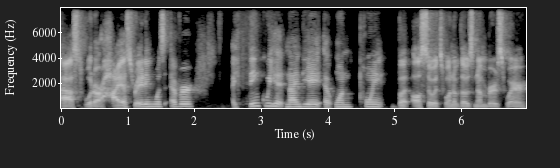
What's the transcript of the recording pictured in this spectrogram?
asked what our highest rating was ever. I think we hit 98 at one point, but also it's one of those numbers where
